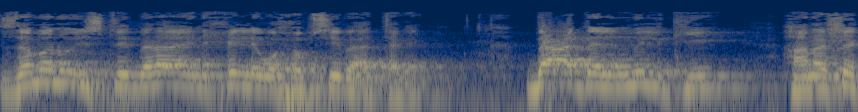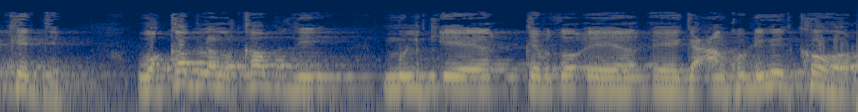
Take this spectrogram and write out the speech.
zamanu istibraa'in xilli waxubsi baa tagay. Bacda almilki hanasho kadib wa qabla alqabdi gacan kudhigid ka hor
